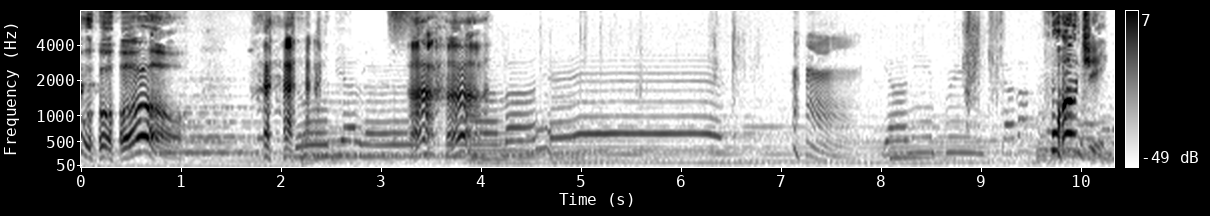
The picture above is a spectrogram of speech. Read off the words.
Whoa. uh-huh. Hmm. Wonji!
